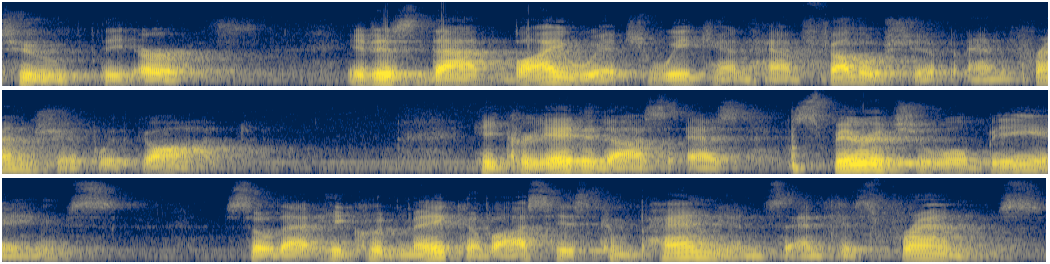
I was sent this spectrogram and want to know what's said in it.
to the earth. It is that by which we can have fellowship and friendship with God. He created us as spiritual beings so that he could make of us his companions and his friends.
